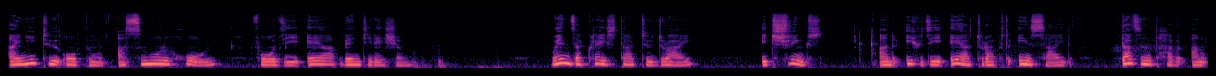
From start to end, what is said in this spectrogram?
I need to open a small hole for the air ventilation. When the clay starts to dry, it shrinks, and if the air trapped inside doesn't have an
